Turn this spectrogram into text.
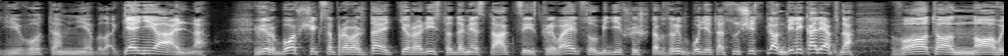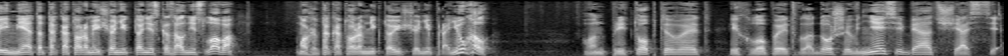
Его там не было. Гениально! Вербовщик сопровождает террориста до места акции и скрывается, убедившись, что взрыв будет осуществлен. Великолепно! Вот он, новый метод, о котором еще никто не сказал ни слова. Может, о котором никто еще не пронюхал? Он притоптывает и хлопает в ладоши вне себя от счастья.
